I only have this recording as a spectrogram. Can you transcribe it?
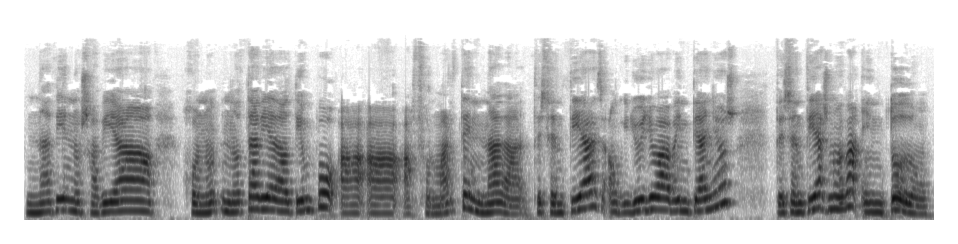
nadie nos había, no, te había dado tiempo a, formarte en nada. Te sentías, aunque yo llevaba 20 años, te sentías nueva en todo.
